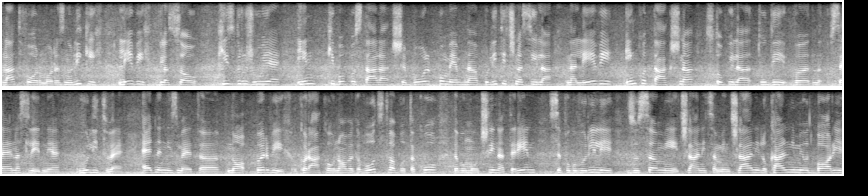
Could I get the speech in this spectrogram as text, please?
platformo raznolikih levih glasov, ki združuje in ki bo postala še bolj pomembna politična sila na levi in kot takšna stopila tudi v vse naslednje volitve. Eden izmed uh, no, prvih korakov novega vodstva bo tako, da bomo odšli na na teren, se pogovorili z vsemi članicami in člani, lokalnimi odbori,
